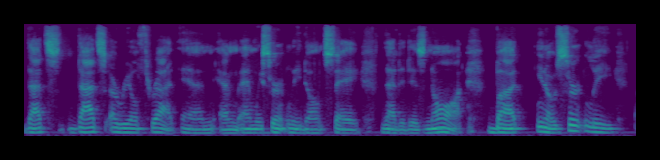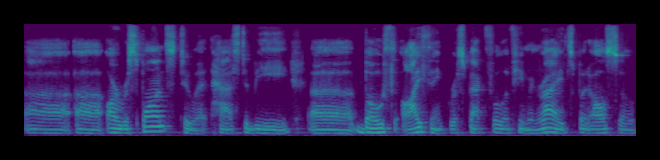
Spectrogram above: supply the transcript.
that's that's a real threat, and and and we certainly don't say that it is not. But you know, certainly uh, uh, our response to it has to be uh, both, I think, respectful of human rights, but also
